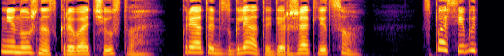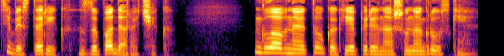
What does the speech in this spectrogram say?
Не нужно скрывать чувства, прятать взгляд и держать лицо. Спасибо тебе, старик, за подарочек. Главное то, как я переношу нагрузки.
